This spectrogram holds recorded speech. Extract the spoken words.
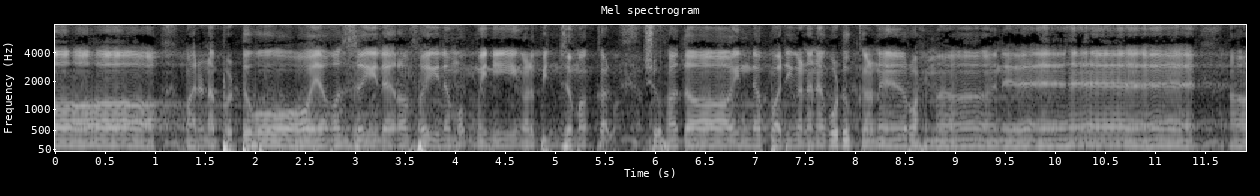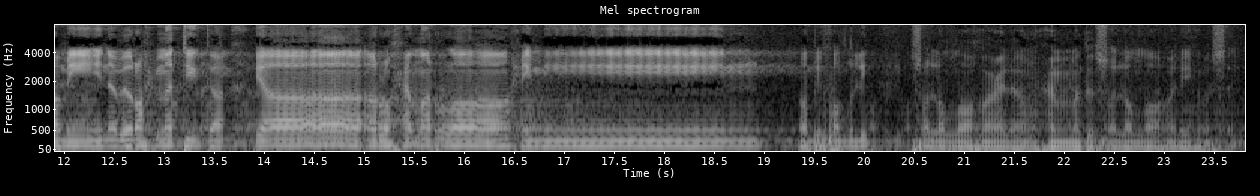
മരണപ്പെട്ടു പോയ ഗസയിലെ റഫയിലെ മുഗ്മിനീങ്ങൾ പിഞ്ചുമക്കൾ ശുഹദായിന്റെ പരിഗണന കൊടുക്കണേ റഹ്മാനേ آمين برحمتك يا أرحم الراحمين وبفضل صلى الله على محمد صلى الله عليه وسلم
